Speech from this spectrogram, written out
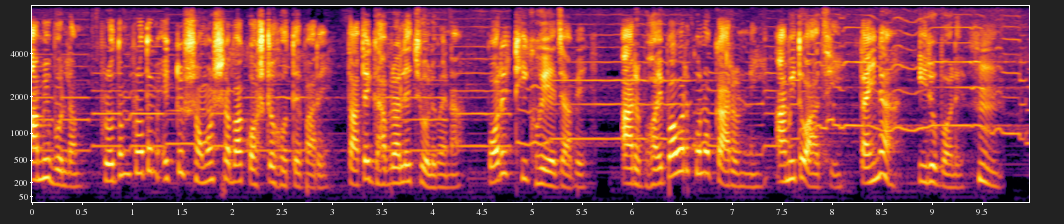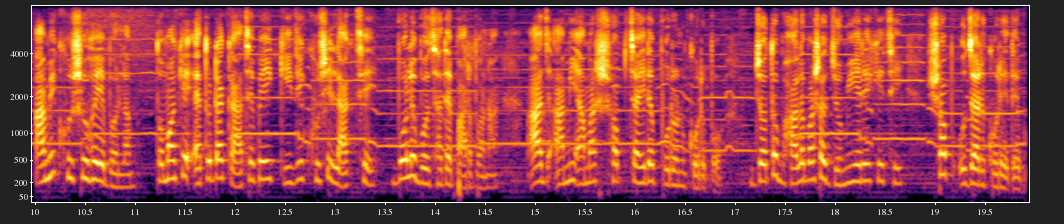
আমি বললাম, প্রথম প্রথম একটু সমস্যা বা কষ্ট হতে পারে। তাতে ঘাবড়ালে চলবে না। পরে ঠিক হয়ে যাবে। আর ভয় পাওয়ার কোনো কারণ নেই। আমি তো আছি, তাই না? ইরু বলে, হুম। আমি খুশি হয়ে বললাম, তোমাকে এতটা কাছে পেয়ে কী যে খুশি লাগছে বলে বোঝাতে পারব না। আজ আমি আমার সব চাহিদা পূরণ করব। যত ভালোবাসা জমিয়ে রেখেছি, সব উজাড় করে দেব।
